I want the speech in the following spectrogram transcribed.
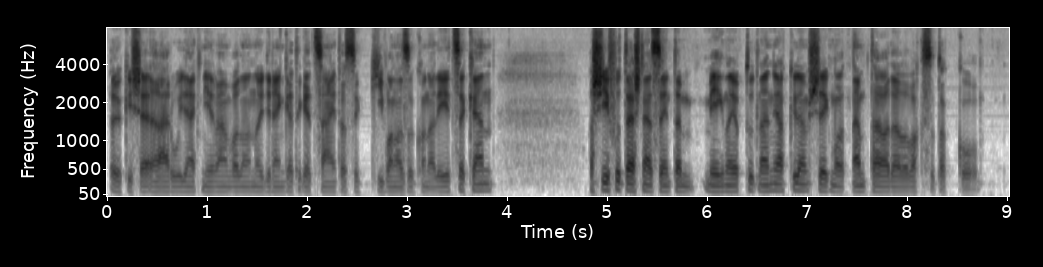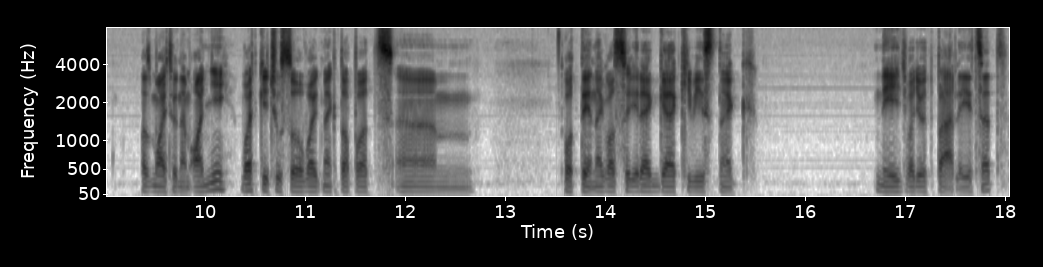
ők is elárulják nyilvánvalóan, hogy rengeteget szállít az, hogy ki van azokon a léceken. A sífutásnál szerintem még nagyobb tud lenni a különbség, mert ott nem távod el a vaxot, akkor az majd, hogy nem annyi, vagy kicsúszol, vagy megtapadsz. Um, ott tényleg az, hogy reggel kivisznek négy vagy öt pár lécet,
